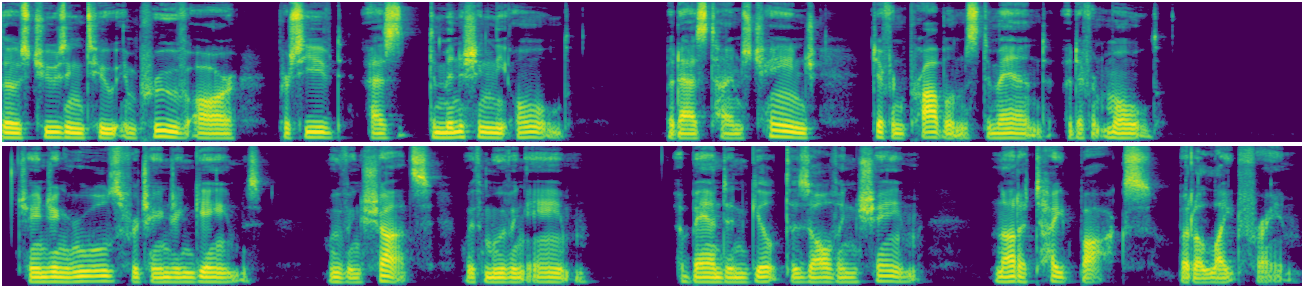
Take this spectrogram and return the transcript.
Those choosing to improve are perceived as diminishing the old, but as times change, different problems demand a different mold. Changing rules for changing games, moving shots with moving aim, abandon guilt dissolving shame, not a tight box, but a light frame.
